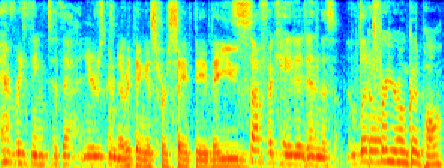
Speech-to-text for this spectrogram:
everything to that, and you're just going to Everything is for safety. They use suffocated in this little. It's for your own good, Paul.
